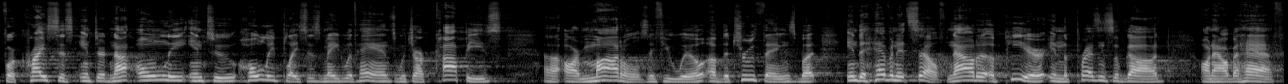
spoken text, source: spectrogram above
For Christ has entered not only into holy places made with hands, which are copies, uh, are models, if you will, of the true things, but into heaven itself, now to appear in the presence of God on our behalf.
